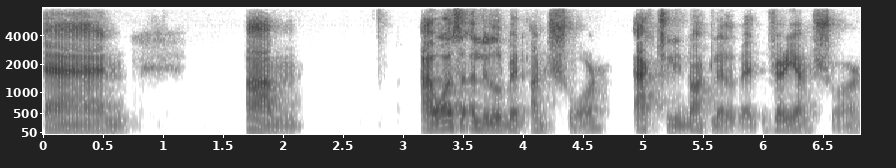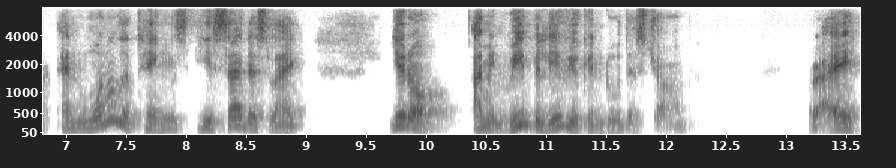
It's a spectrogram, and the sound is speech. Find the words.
And um, I was a little bit unsure, actually, not a little bit, very unsure. And one of the things he said is like, you know, I mean, we believe you can do this job, right?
